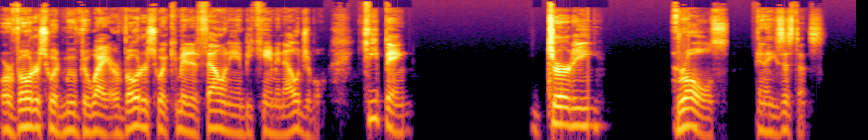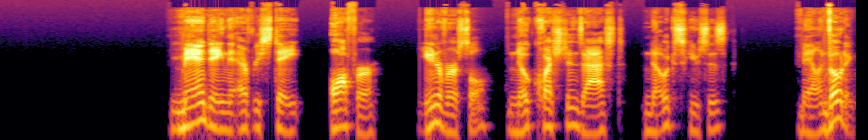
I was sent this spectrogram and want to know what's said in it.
or voters who had moved away or voters who had committed a felony and became ineligible. Keeping dirty rolls in existence Mm. mandating that every state offer universal, no questions asked, no excuses, mail in voting,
